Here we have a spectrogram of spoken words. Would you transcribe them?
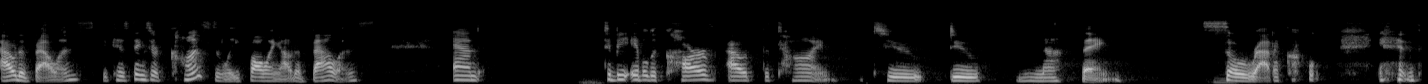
out of balance because things are constantly falling out of balance and to be able to carve out the time to do nothing. So radical and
